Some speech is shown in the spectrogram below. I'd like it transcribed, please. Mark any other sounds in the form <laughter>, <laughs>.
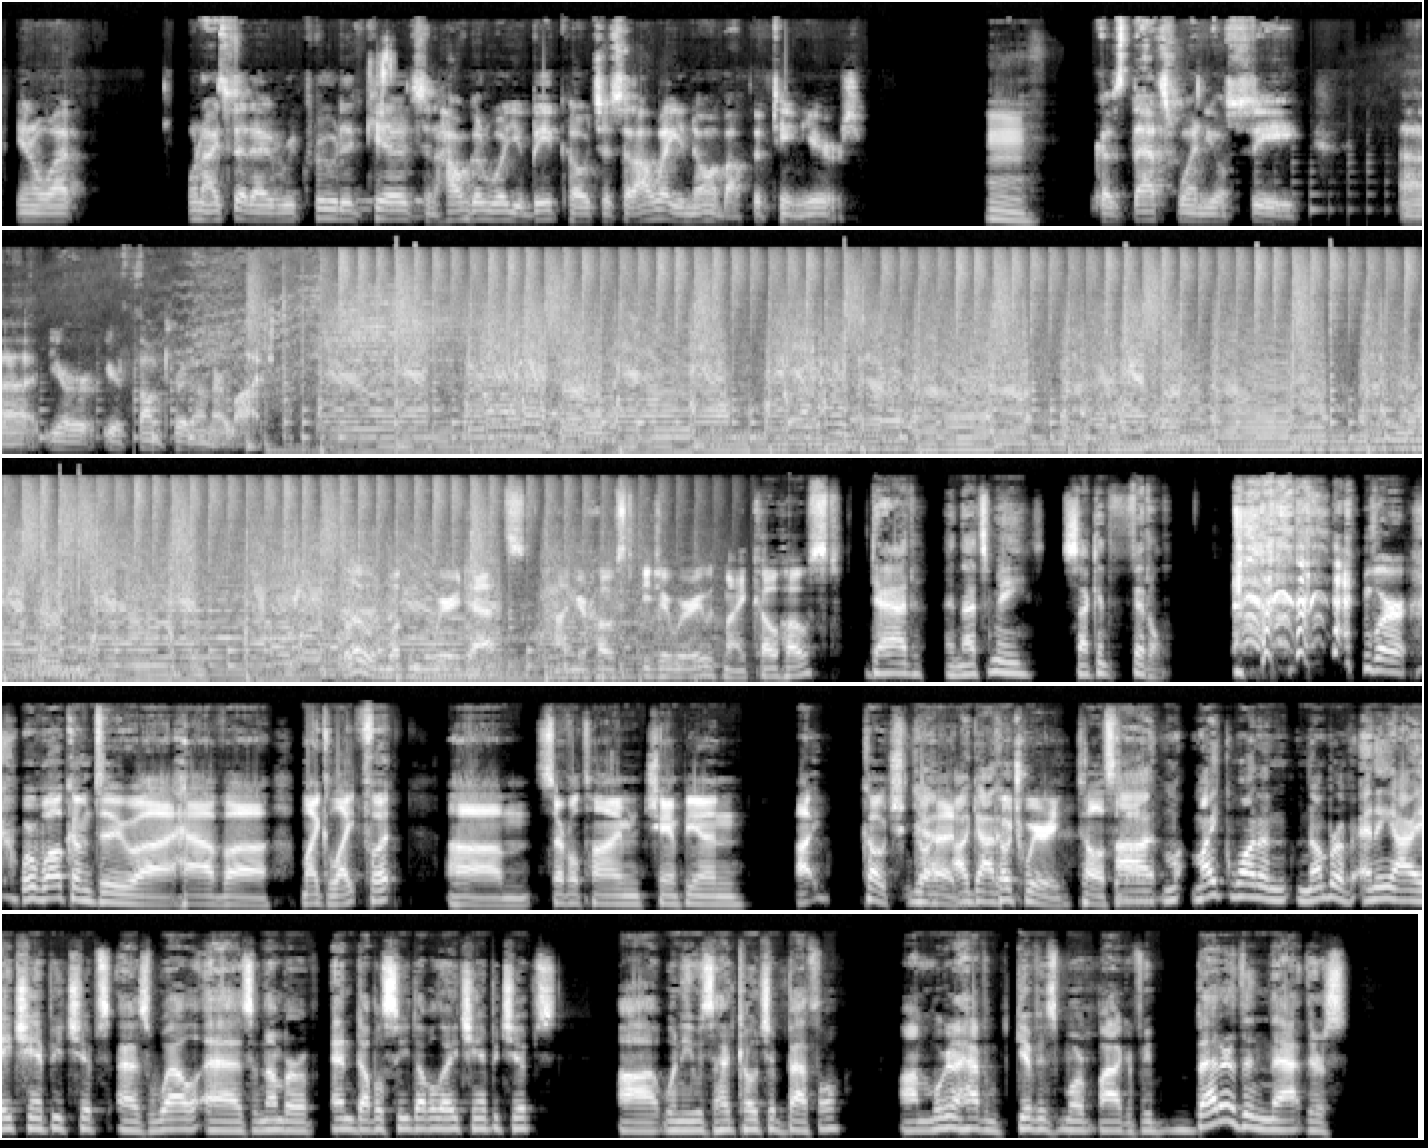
you know what? When I said I recruited kids and how good will you be, coach? I said I'll let you know about 15 years Mm. because that's when you'll see uh, your your thumbprint on our lives. And welcome to Weary Dads. I'm your host, PJ Weary, with my co-host. Dad, and that's me, second fiddle. <laughs> we're we're welcome to uh, have uh, Mike Lightfoot, um, several time champion. Uh, Coach, go Yeah, ahead. I got it. Coach Weary, tell us about Uh, M- Mike won a number of NAIA championships as well as a number of NCCAA championships uh, when he was the head coach at Bethel. Um, we're going to have him give his more biography. Better than that, there's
